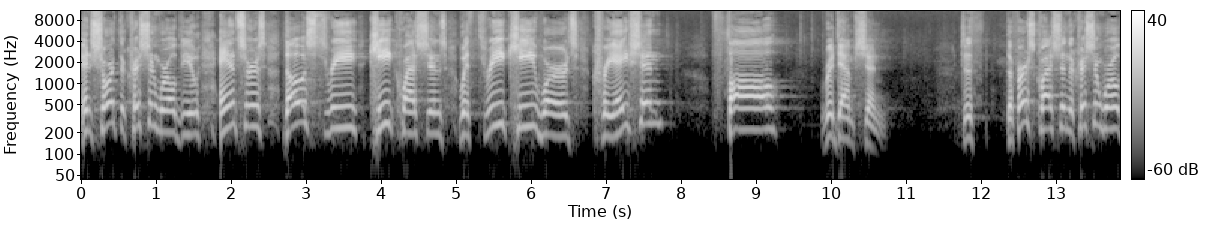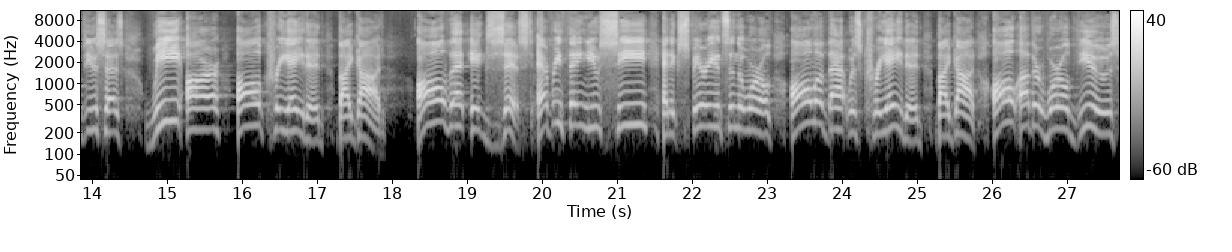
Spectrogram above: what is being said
In short, the Christian worldview answers those three key questions with three key words creation, fall, redemption. To The first question, the Christian worldview says, We are all created by God. All that exists, everything you see and experience in the world, all of that was created by God. All other worldviews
